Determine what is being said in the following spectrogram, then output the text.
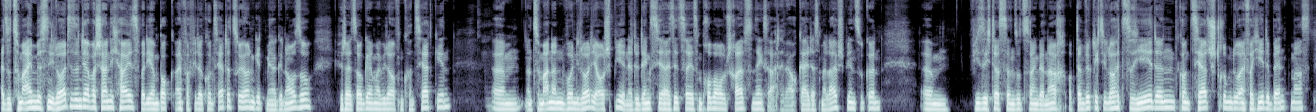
also zum einen müssen die Leute sind ja wahrscheinlich heiß, weil die haben Bock, einfach wieder Konzerte zu hören, geht mir ja genauso. Ich würde jetzt auch gerne mal wieder auf ein Konzert gehen. Ähm, und zum anderen wollen die Leute ja auch spielen. Ne? Du denkst ja, sitzt da jetzt im Proberaum, schreibst und denkst, ach, das wäre auch geil, das mal live spielen zu können. Ähm, wie sich das dann sozusagen danach, ob dann wirklich die Leute zu jedem Konzert strömen, du einfach jede Band machst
